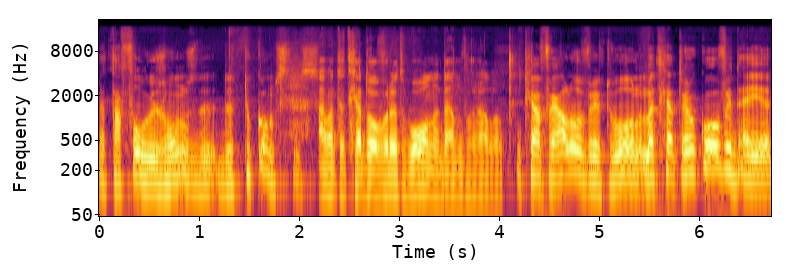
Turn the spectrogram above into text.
dat dat volgens ons de, de toekomst is. Ah, want het gaat over het wonen dan vooral ook. Het gaat vooral over het wonen, maar het gaat er ook over dat je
